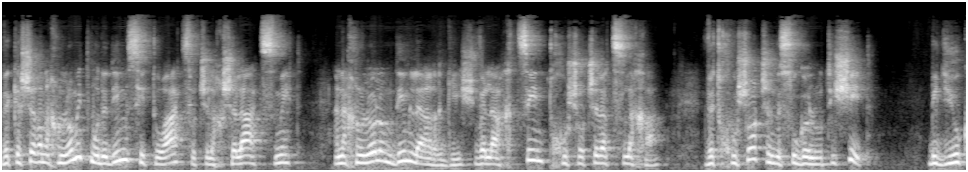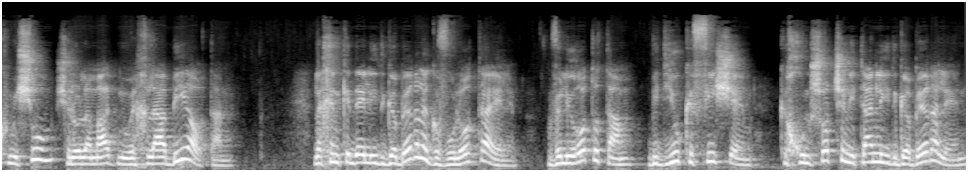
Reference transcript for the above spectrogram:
וכאשר אנחנו לא מתמודדים עם סיטואציות של הכשלה עצמית, אנחנו לא לומדים להרגיש ולהחצין תחושות של הצלחה ותחושות של מסוגלות אישית, בדיוק משום שלא למדנו איך להביע אותן. לכן כדי להתגבר על הגבולות האלה ולראות אותם בדיוק כפי שהם, כחולשות שניתן להתגבר עליהן,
